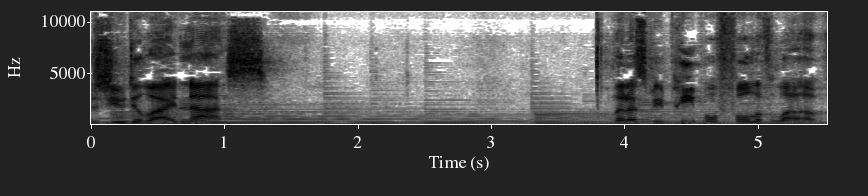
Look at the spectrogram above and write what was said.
as you delight in us. Let us be people full of love.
